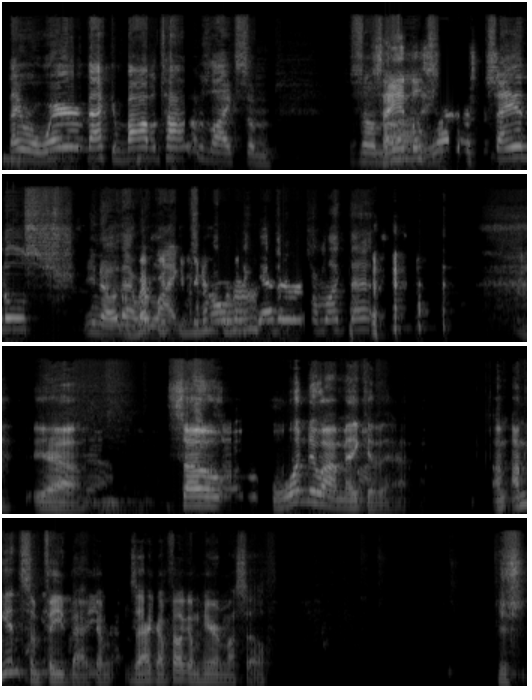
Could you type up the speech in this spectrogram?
they were wearing back in Bible times, like some some uh, Sandals? leather sandals, you know, that were like sewn together or something like that. yeah. So, what do I make of that? I'm, I'm getting some feedback. I'm, Zach, I feel like I'm hearing myself. Just,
